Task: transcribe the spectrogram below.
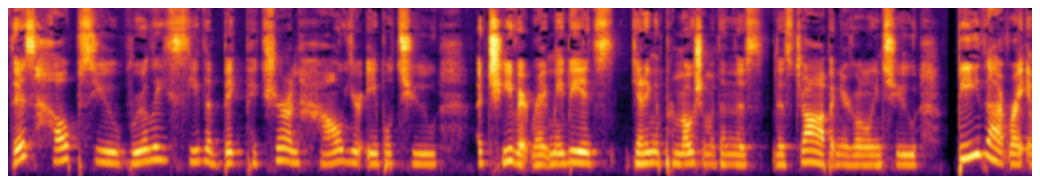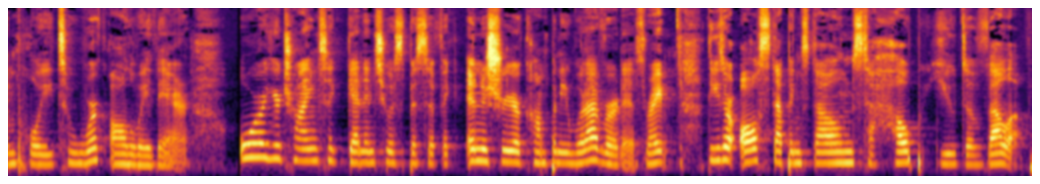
This helps you really see the big picture on how you're able to achieve it, right? Maybe it's getting a promotion within this this job and you're going to be that right employee to work all the way there or you're trying to get into a specific industry or company, whatever it is, right? These are all stepping stones to help you develop.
